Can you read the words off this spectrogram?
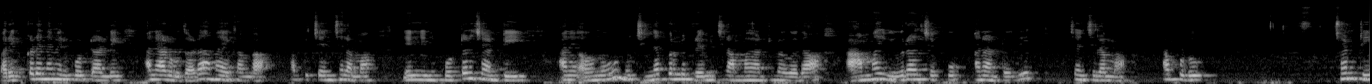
మరి ఎక్కడైనా మీరు కొట్టండి అని అడుగుతాడు అమాయకంగా. అప్పుడు చెంచలమ్మ నేను నిన్ను కొట్టను చంటి అని. అవును నువ్వు చిన్నప్పటి నుండి ప్రేమించిన అమ్మాయి అంటున్నావు కదా ఆ అమ్మాయి వివరాలు చెప్పు అని అంటుంది చెంచలమ్మ. అప్పుడు చంటి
